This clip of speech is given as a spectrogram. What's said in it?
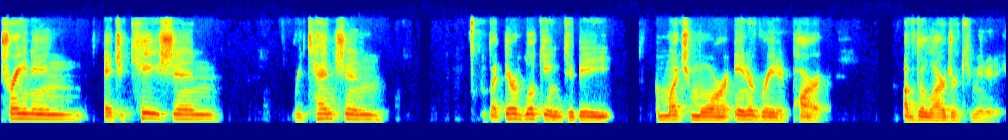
training, education, retention, but they're looking to be a much more integrated part of the larger community.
